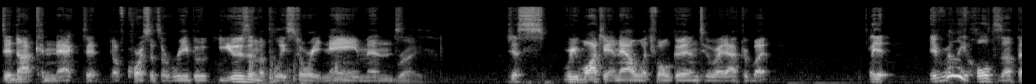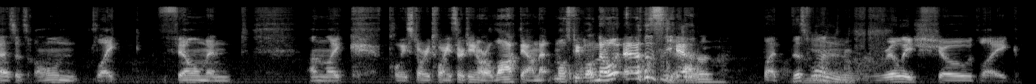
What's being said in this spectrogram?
did not connect it. Of course, it's a reboot using the Police Story name, and Right. just rewatching it now, which we'll get into right after, but it it really holds up as its own like film and unlike Police Story 2013 or Lockdown that most people know it as. Yeah. But this Yeah. one really showed like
